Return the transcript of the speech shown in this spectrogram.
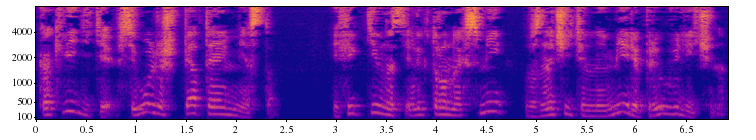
Как видите, всего лишь пятое место. Эффективность электронных СМИ в значительной мере преувеличена.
